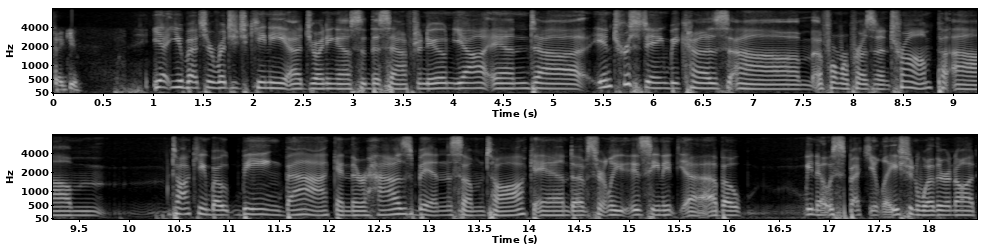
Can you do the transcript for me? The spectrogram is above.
Thank you. Yeah, you betcha. Reggie Cecchini uh, joining us this afternoon. Yeah, and uh, interesting because um, former President Trump. Um, talking about being back, and there has been some talk, and I've certainly seen it uh, about you know speculation whether or not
